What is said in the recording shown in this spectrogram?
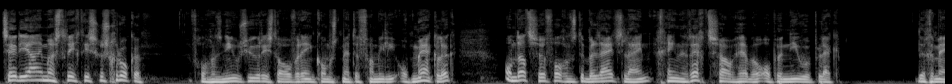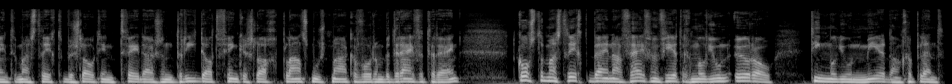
Het CDA in Maastricht is geschrokken. Volgens Nieuwsuur is de overeenkomst met de familie opmerkelijk... omdat ze volgens de beleidslijn geen recht zou hebben op een nieuwe plek. De gemeente Maastricht besloot in 2003 dat Vinkerslag plaats moest maken voor een bedrijventerrein. Het kostte Maastricht bijna 45 miljoen euro, 10 miljoen meer dan gepland.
